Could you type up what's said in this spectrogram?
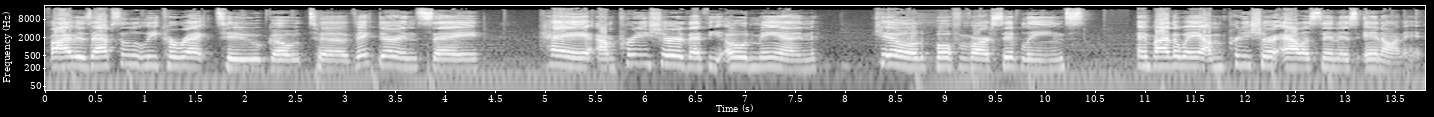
Five is absolutely correct to go to Victor and say, hey, I'm pretty sure that the old man killed both of our siblings. And by the way, I'm pretty sure Allison is in on it.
